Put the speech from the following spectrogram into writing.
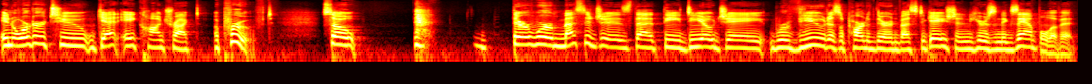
in order to get a contract approved. So there were messages that the DOJ reviewed as a part of their investigation. Here's an example of it.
